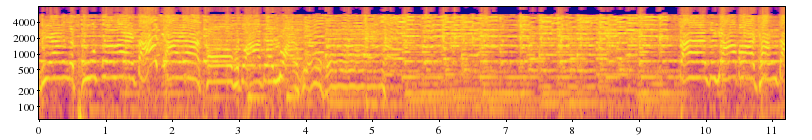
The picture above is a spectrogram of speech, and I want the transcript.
两个兔子来打架呀头发抓的乱哄哄三个哑巴唱大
